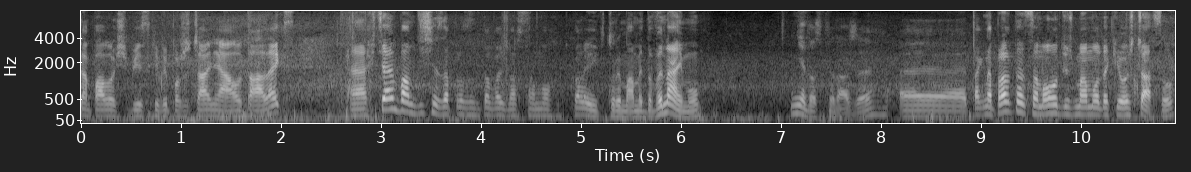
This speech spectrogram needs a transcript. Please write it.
Witam Paweł Sibiński, wypożyczalnia Auto Alex. E, chciałem Wam dzisiaj zaprezentować nasz samochód kolejny, który mamy do wynajmu. Nie do sprzedaży. E, tak naprawdę ten samochód już mamy od jakiegoś czasu,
